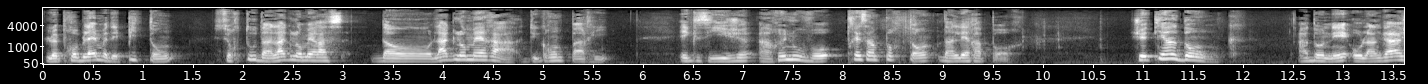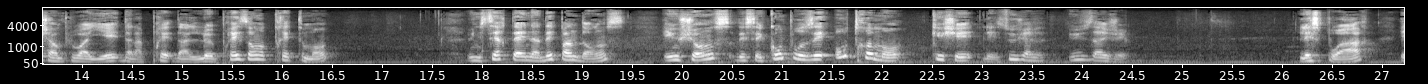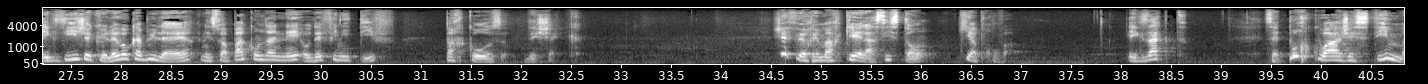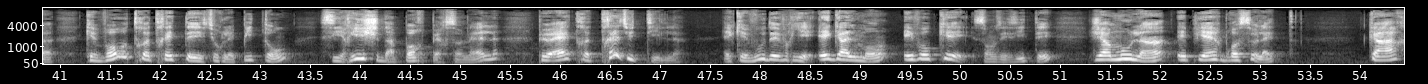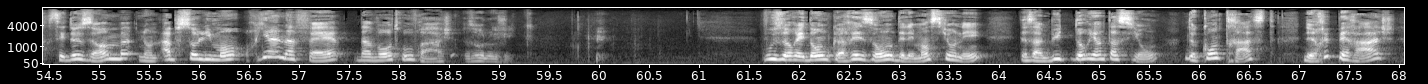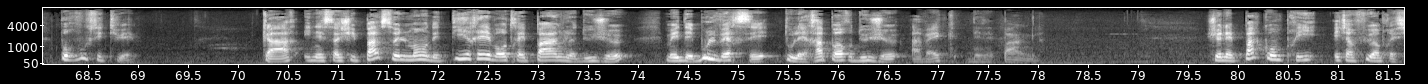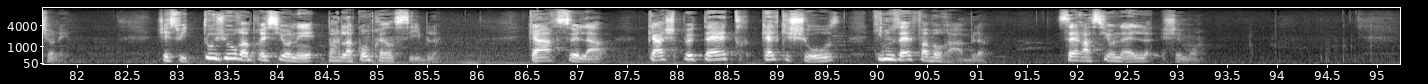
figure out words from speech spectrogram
Le problème des pitons, surtout dans l'agglomérat du Grand Paris, exige un renouveau très important dans les rapports. Je tiens donc à donner au langage employé dans le présent traitement une certaine indépendance et une chance de se composer autrement que chez les usagers. L'espoir exige que le vocabulaire ne soit pas condamné au définitif par cause d'échec. J'ai fait remarquer l'assistant qui approuva. Exact. C'est pourquoi j'estime que votre traité sur les pitons, si riche d'apports personnels, peut être très utile et que vous devriez également évoquer sans hésiter Jean Moulin et Pierre Brossolette car ces deux hommes n'ont absolument rien à faire dans votre ouvrage zoologique. Vous aurez donc raison de les mentionner dans un but d'orientation, de contraste, de repérage pour vous situer. Car il ne s'agit pas seulement de tirer votre épingle du jeu, mais de bouleverser tous les rapports du jeu avec des épingles. Je n'ai pas compris et j'en fus impressionné je suis toujours impressionné par la compréhensible, car cela cache peut-être quelque chose qui nous est favorable. C'est rationnel chez moi.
